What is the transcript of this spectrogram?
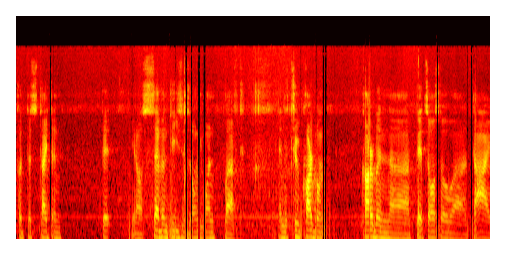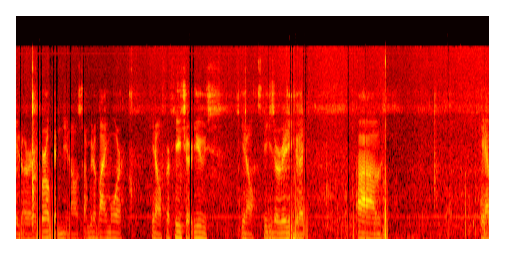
put this Titan bit, you know, seven pieces, only one left. And the two carbon carbon uh, bits also uh, died or broken, you know, so I'm gonna buy more, you know, for future use. You know, these are really good. Um, yeah,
